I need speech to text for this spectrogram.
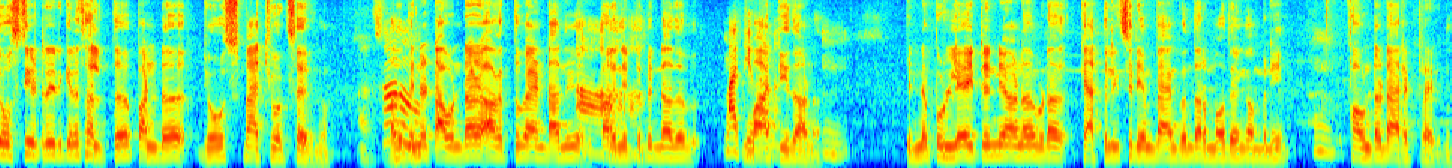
ജോസ് തിയേറ്റർ ഇരിക്കുന്ന സ്ഥലത്ത് പണ്ട് ജോസ് മാച്ച് വർക്ക്സ് ആയിരുന്നു. അത്. പിന്നെ ടൗണിന്റെ അകത്ത് വേണ്ടെന്ന് പറഞ്ഞിട്ട് പിന്നെ അത് മാറ്റിയതാണ്. പിന്നെ പുള്ളിയായിട്ട് തന്നെയാണ് ഇവിടെ കാത്തലിക് സിഡിയം ബാങ്കും ധർമ്മോദയം കമ്പനിയും ഫൗണ്ടർ ഡയറക്ടർ ആയിരുന്നു.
